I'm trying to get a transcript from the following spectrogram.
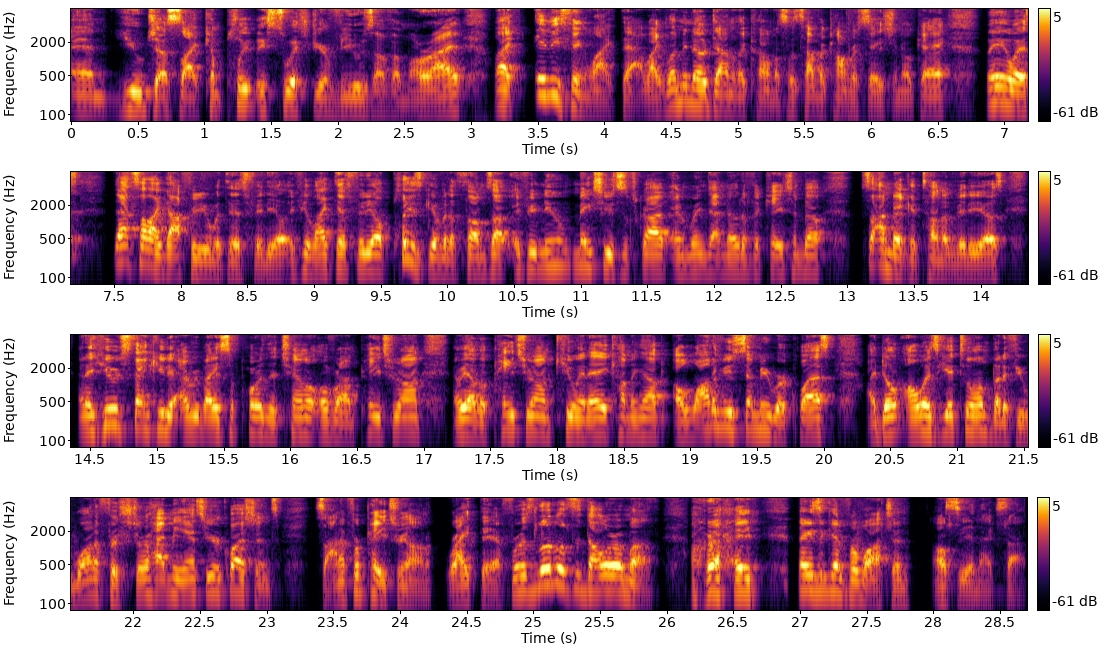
and you just like completely switched your views of them, all right? Like anything like that. Like let me know down in the comments. Let's have a conversation, okay? But anyways, that's all I got for you with this video. If you like this video, please give it a thumbs up. If you're new, make sure you subscribe and ring that notification bell because I make a ton of videos. And a huge thank you to everybody supporting the channel over on Patreon. And we have a Patreon Q&A coming up. A lot of you send me requests. I don't always get to them, but if you want to for sure have me answer your questions, sign up for Patreon right there for as little as a dollar a month, all right? Thanks again for watching. I'll see you next time.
